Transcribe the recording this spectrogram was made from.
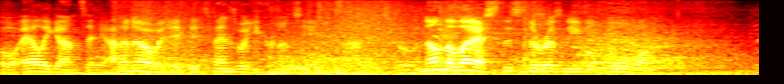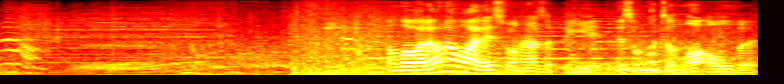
Or Elegante. I don't know. It, it depends what your pronunciation is. But nonetheless, this is the Resident Evil 4 one. Although I don't know why this one has a beard. This one looks a lot older.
